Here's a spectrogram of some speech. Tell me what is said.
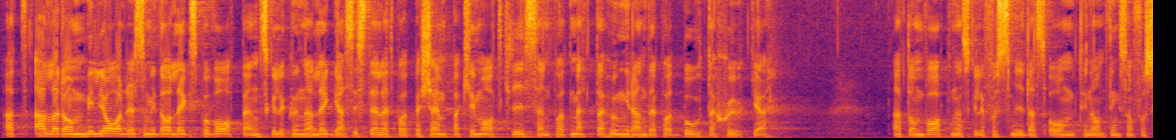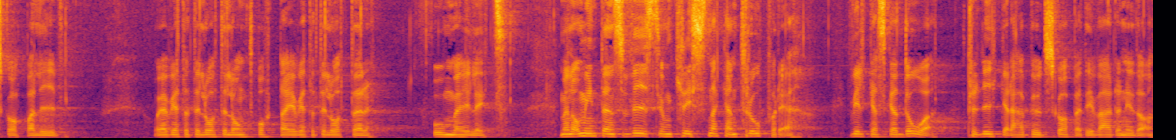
att alla de miljarder som idag läggs på vapen skulle kunna läggas istället på att bekämpa klimatkrisen, på att mätta hungrande, på att bota sjuka. Att de vapnen skulle få smidas om till någonting som får skapa liv. Och jag vet att det låter långt borta, jag vet att det låter omöjligt. Men om inte ens vi som kristna kan tro på det, vilka ska då predika det här budskapet i världen idag?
